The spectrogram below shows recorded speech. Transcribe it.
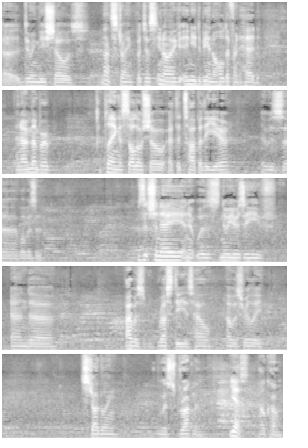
uh, doing these shows. Not strength, but just you know you need to be in a whole different head. And I remember playing a solo show at the top of the year. It was uh, what was it? Was it Sin-é? And it was New Year's Eve, and uh, I was rusty as hell. I was really struggling. You were struggling. Yes, How come?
